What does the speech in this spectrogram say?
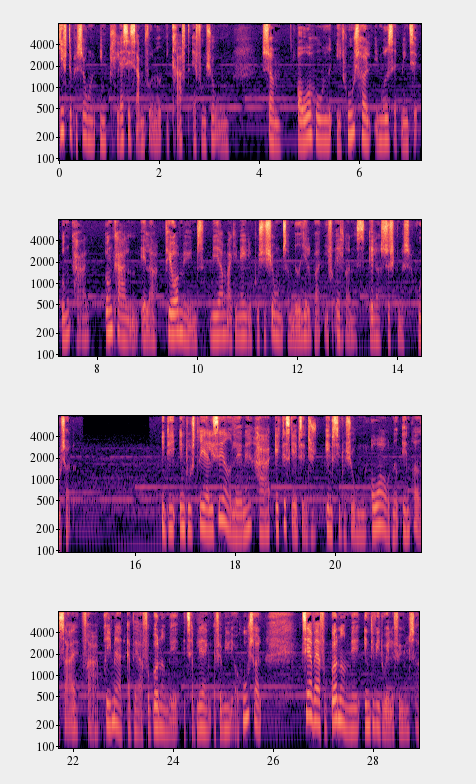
gifte person en plads i samfundet i kraft af funktionen som overhovedet i et hushold i modsætning til ungkarl, ungkarlen eller pebermøens mere marginale position som medhjælper i forældrenes eller søskendes hushold. I de industrialiserede lande har ægteskabsinstitutionen overordnet ændret sig fra primært at være forbundet med etablering af familie og hushold, til at være forbundet med individuelle følelser.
